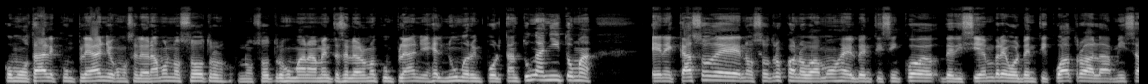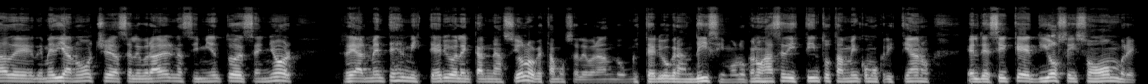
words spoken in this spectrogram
como tal, el cumpleaños, como celebramos nosotros, nosotros humanamente celebramos el cumpleaños, es el número importante, un añito más en el caso de nosotros cuando vamos el 25 de diciembre o el 24 a la misa de, medianoche a celebrar el nacimiento del Señor, realmente es el misterio de la encarnación lo que estamos celebrando, un misterio grandísimo, lo que nos hace distintos también como cristianos, el decir que Dios se hizo hombre.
